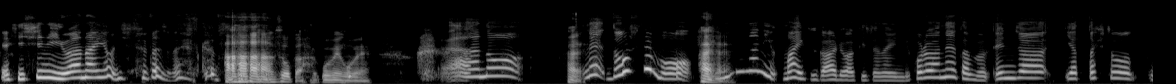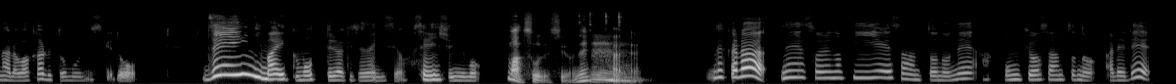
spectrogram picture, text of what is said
や必死に言わないようにしてたじゃないですか。ああ、そうか。ごめんごめん。あの、はいね、どうしても、はいはいみんなにマイクがあるわけじゃないんで、これはね、多分演者やった人ならわかると思うんですけど、全員にマイク持ってるわけじゃないんですよ、選手にも。まあそうですよね。うんはいはい。だからね、それの PA さんとのね、音響さんとのあれで、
